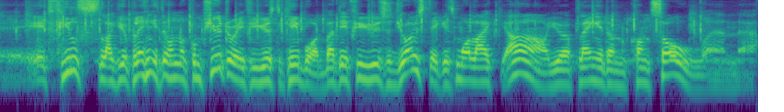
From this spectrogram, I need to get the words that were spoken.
it feels like you're playing it on a computer if you use the keyboard, but if you use a joystick, it's more like, ah, you're playing it on console and uh,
